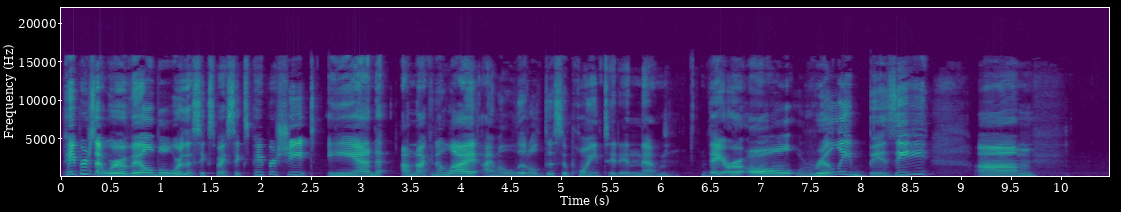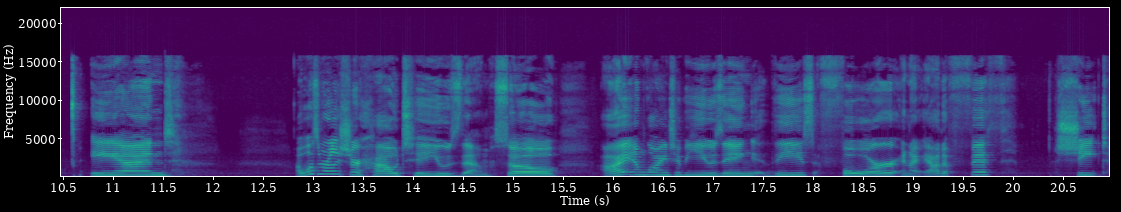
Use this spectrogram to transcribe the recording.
papers that were available were the 6x6 paper sheet, and I'm not gonna lie, I'm a little disappointed in them. They are all really busy, um, and I wasn't really sure how to use them. So I am going to be using these four and I add a fifth sheet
